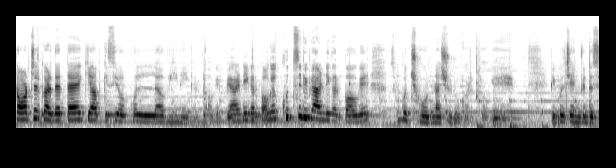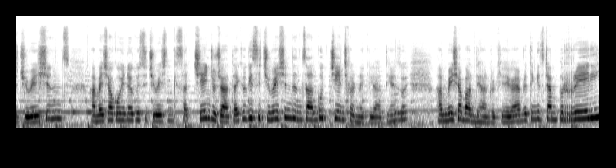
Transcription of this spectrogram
टॉर्चर कर देता है कि आप किसी और को लव ही नहीं कर पाओगे, प्यार नहीं कर पाओगे, खुद से भी प्यार नहीं कर पाओगे, सबको छोड़ना शुरू कर दोगे। People change with the situations हमेशा कोई ना कोई सिचुएशन के साथ चेंज हो जाता है, क्योंकि सिचुएशन इंसान को चेंज करने के लिए आती हैं। तो हमेशा बात ध्यान रखिएगा everything is temporary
